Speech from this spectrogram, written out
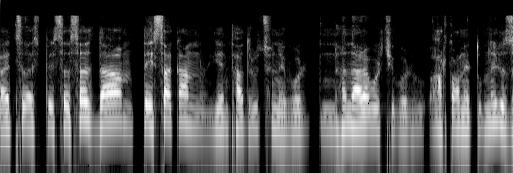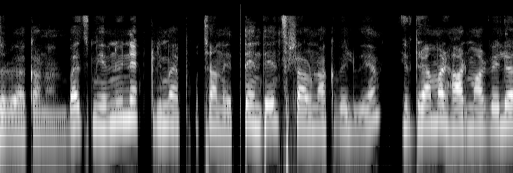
բայց այսպես ասած դա տեսական ենթադրություն է, որ հնարավոր չի որ արտանետումները զրոյականան, բայց միևնույն է կլիմայի փոխության այդ տենդենսը շարունակվելու է եւ դրա համար հարմարվելը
